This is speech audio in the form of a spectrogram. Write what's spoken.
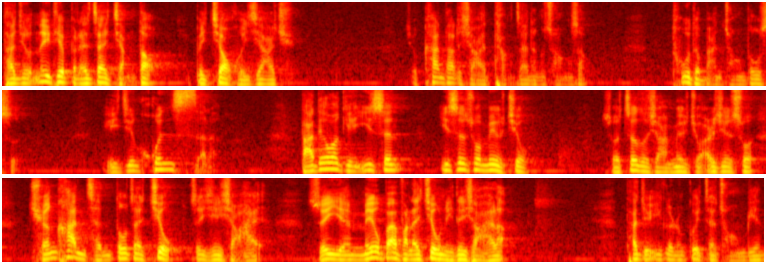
他就那天本来在讲道，被叫回家去，就看他的小孩躺在那个床上，吐的满床都是，已经昏死了，打电话给医生。医生说没有救，说这种小孩没有救，而且说全汉城都在救这些小孩，所以也没有办法来救你的小孩了。他就一个人跪在床边，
